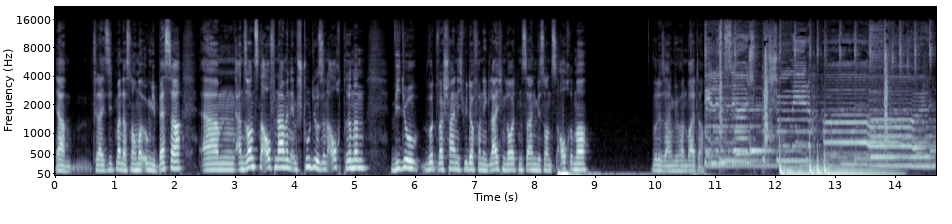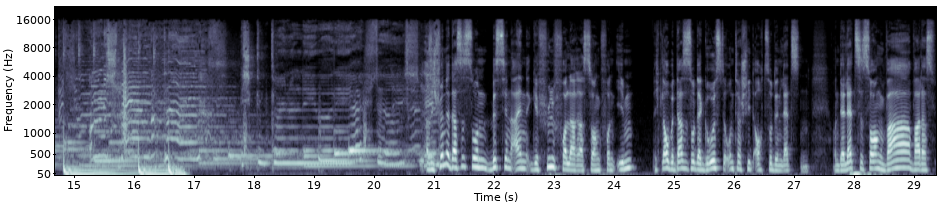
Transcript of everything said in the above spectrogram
Ja, vielleicht sieht man das nochmal irgendwie besser. Ähm, ansonsten Aufnahmen im Studio sind auch drinnen. Video wird wahrscheinlich wieder von den gleichen Leuten sein wie sonst auch immer. Würde sagen, wir hören weiter. Ich finde, das ist so ein bisschen ein gefühlvollerer Song von ihm. Ich glaube, das ist so der größte Unterschied auch zu den letzten. Und der letzte Song war, war das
